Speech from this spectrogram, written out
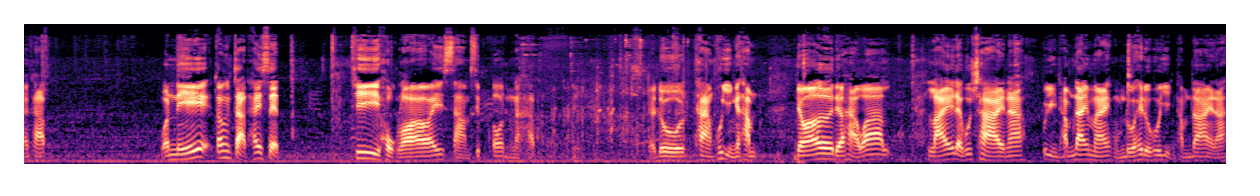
นะครับ วันนี้ต้องจัดให้เสร็จที่ 630 ต้นนะครับนี่ เดี๋ยวดูทางผู้หญิงก็ทำเดี๋ยวเออเดี๋ยวหาว่าไลฟ์แต่ผู้ชายนะ ผู้หญิงทำได้ไหมผมดูให้ดูผู้หญิงทำได้นะ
